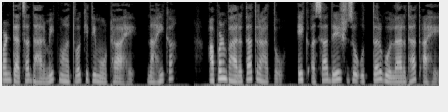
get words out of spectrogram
पण त्याचा धार्मिक महत्त्व किती मोठं आहे नाही का? आपण भारतात राहतो. एक असा देश जो उत्तर गोलार्धात आहे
